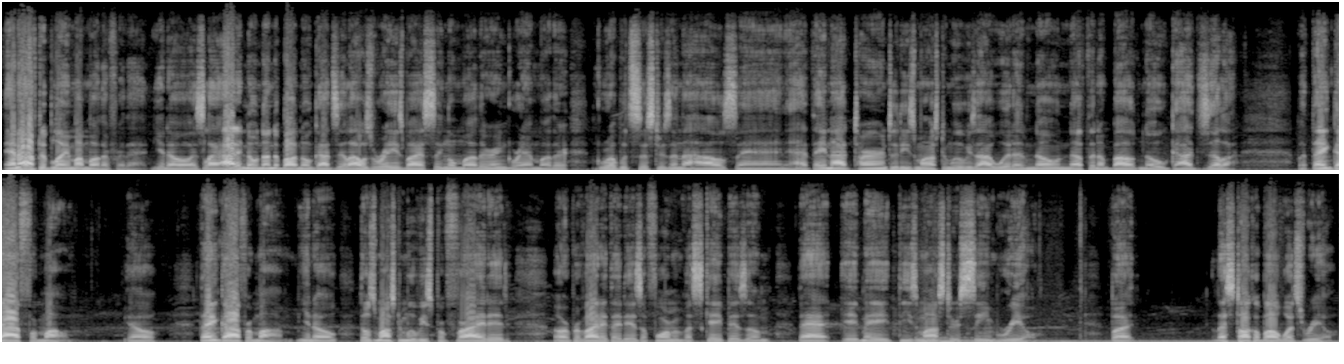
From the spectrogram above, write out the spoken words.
And I have to blame my mother for that. You know, it's like I didn't know nothing about no Godzilla. I was raised by a single mother and grandmother, grew up with sisters in the house, and had they not turned to these monster movies, I would have known nothing about no Godzilla. But thank God for mom, you know. Thank God for mom. You know, those monster movies provided or provided that there's a form of escapism that it made these monsters seem real. But let's talk about what's real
